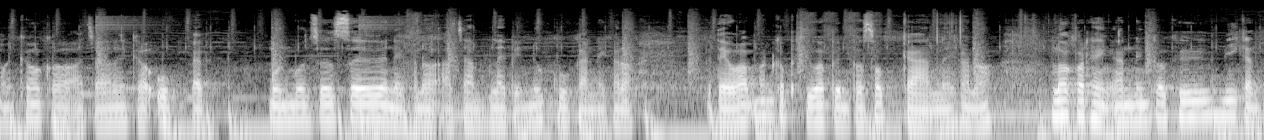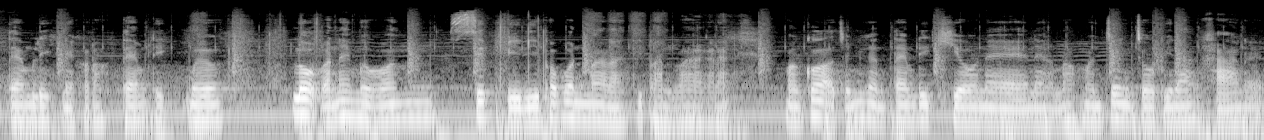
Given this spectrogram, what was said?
มันก็ก็อาจจะอะไรกระอุบแบบมนมนเซ่อๆในขณะอาจจะอะไรเป็นนุกูกันในขณะแต่ว่ามันก็ถือว่าเป็นประสบการณ์ในขณะแล้วก็แข่งอันนึงก็คือมีการแต้มลิกในขณะแต้มลิกเมื่อโลกอันในเมื่อวันสิบปีดีพระบนมานะที่พันมากันนะมันก็อาจจะมีการแต้มลิกเคียวแน่เนาะมันจึงโจปีนางขาเนี่ย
